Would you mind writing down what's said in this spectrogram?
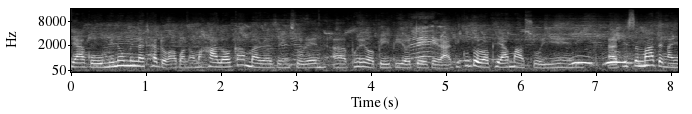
ကုသိုလ်တော်ဘုရားကိုမင်းတို့မင်းလက်ထက်တော်อ่ะပေါ့နော်မဟာလောကမာဂဇင်းဆိုတဲ့အဲဘွဲတော်ပေးပြီးတော့တည်ခဲ့တာဒီကုသိုလ်တော်ဘုရားမှာဆိုရင်ဒီအဲပစ္စမတင်္ဂယ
